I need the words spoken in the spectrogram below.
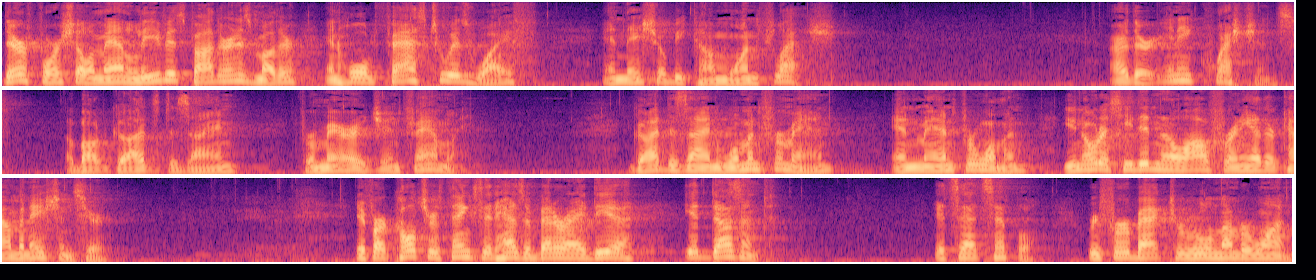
Therefore shall a man leave his father and his mother and hold fast to his wife, and they shall become one flesh. Are there any questions about God's design for marriage and family? God designed woman for man and man for woman. You notice he didn't allow for any other combinations here. If our culture thinks it has a better idea, it doesn't. It's that simple. Refer back to rule number one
